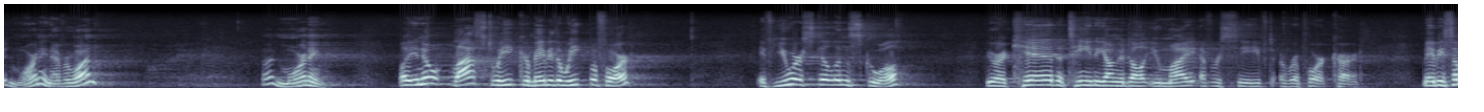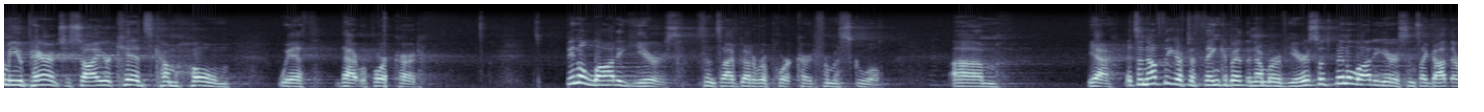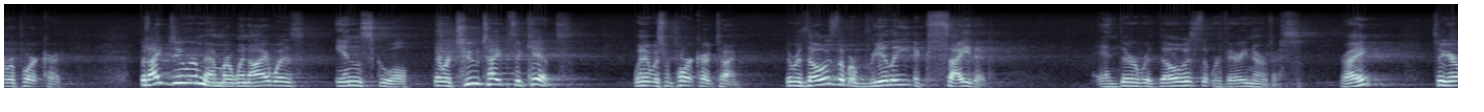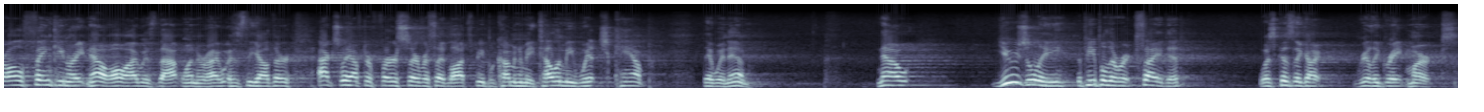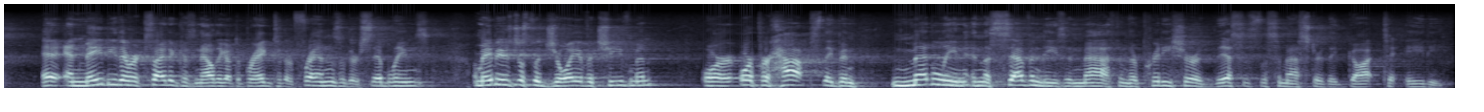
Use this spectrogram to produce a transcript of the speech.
Good morning, everyone. Good morning. Well, you know, last week or maybe the week before, if you are still in school, if you're a kid, a teen, a young adult, you might have received a report card. Maybe some of you parents, you saw your kids come home with that report card. It's been a lot of years since I've got a report card from a school. Um, yeah, it's enough that you have to think about the number of years. So it's been a lot of years since I got that report card. But I do remember when I was in school, there were two types of kids when it was report card time. There were those that were really excited, and there were those that were very nervous, right? So you're all thinking right now, oh, I was that one or I was the other. Actually, after first service, I had lots of people coming to me telling me which camp they went in. Now, usually the people that were excited was because they got really great marks. And maybe they were excited because now they got to brag to their friends or their siblings. Or maybe it was just the joy of achievement. Or, or perhaps they've been meddling in the 70s in math and they're pretty sure this is the semester they got to 80,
